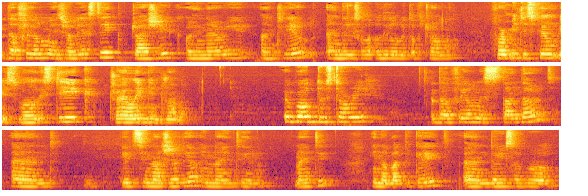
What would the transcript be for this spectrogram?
the film is realistic, tragic, ordinary, unclear, and there is a a little bit of drama. For me, this film is realistic, thrilling, and drama. About the story, The film is standard, and it's in Algeria in 1990, in the Black Decade, and there is a girl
